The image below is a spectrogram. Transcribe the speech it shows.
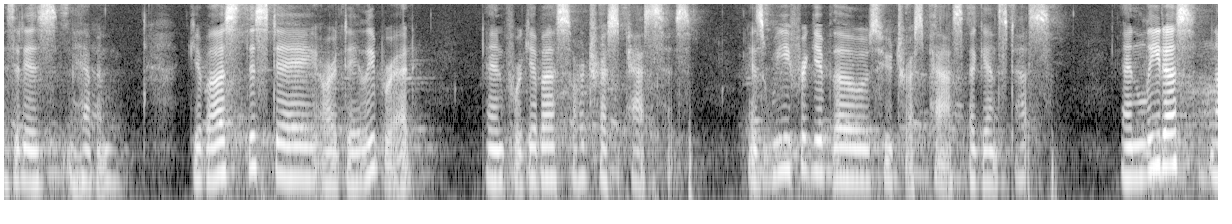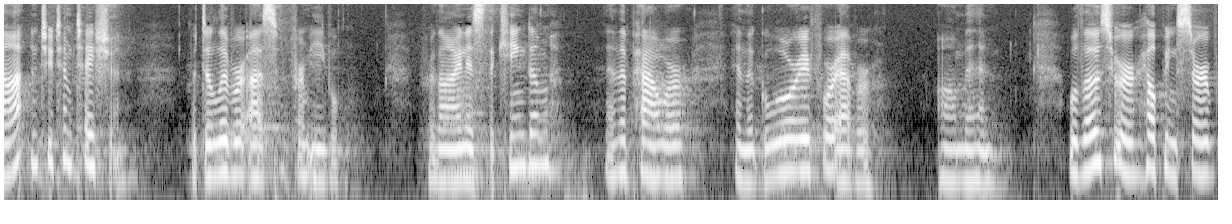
as it is in heaven. Give us this day our daily bread, and forgive us our trespasses, as we forgive those who trespass against us. And lead us not into temptation, but deliver us from evil. For thine is the kingdom, and the power, and the glory forever. Amen. Will those who are helping serve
